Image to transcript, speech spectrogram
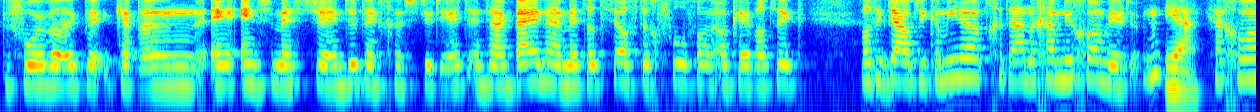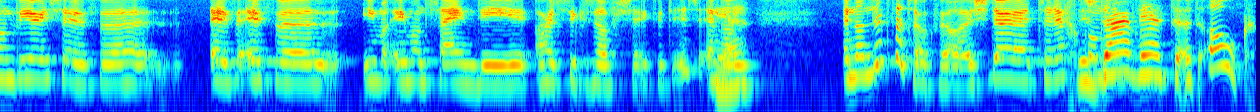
Bijvoorbeeld, ik heb een, een semester in Dublin gestudeerd. En daar bijna met datzelfde gevoel van... Oké, wat, ik, wat ik daar op die Camino heb gedaan, dat gaan we nu gewoon weer doen. Ja. Ik ga gewoon weer eens even, even, even iemand, iemand zijn die hartstikke zelfverzekerd is. En, Ja. dan, en dan lukt dat ook wel. Als je daar terecht Dus komt... daar werkte het ook.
